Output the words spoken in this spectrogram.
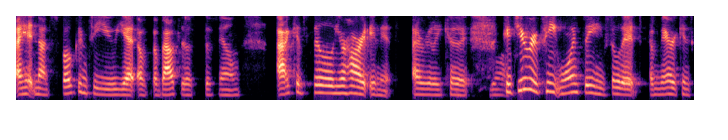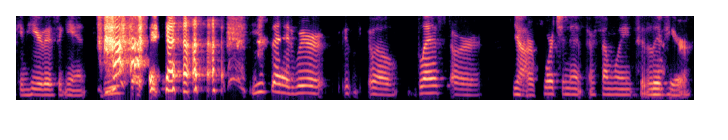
I had not spoken to you yet about the, the film. I could feel your heart in it. I really could. Yeah. Could you repeat one thing so that Americans can hear this again? You said, you said we're well blessed or yeah or fortunate or some way to live here.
